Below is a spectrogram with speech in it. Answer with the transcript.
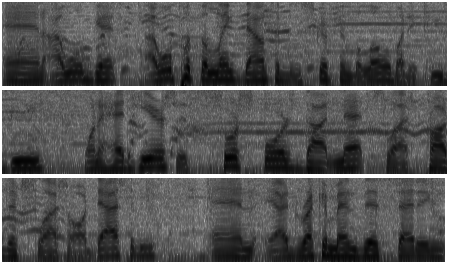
and I will get I will put the link down to the description below but if you do want to head here so it's sourceforge.net slash project slash audacity. And I'd recommend this setting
